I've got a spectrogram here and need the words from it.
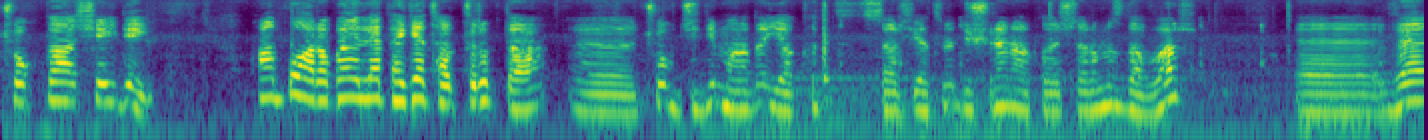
çok da şey değil. Ha bu arabaya LPG taktırıp da e, çok ciddi manada yakıt sarfiyatını düşüren arkadaşlarımız da var. E, ve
